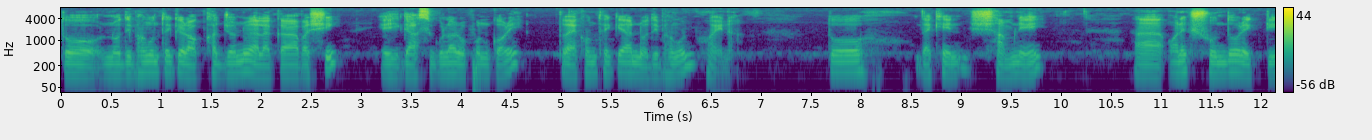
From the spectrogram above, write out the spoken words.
তো নদী ভাঙন থেকে রক্ষার জন্য এলাকাবাসী এই গাছগুলা রোপণ করে, তো এখন থেকে আর নদী ভাঙন হয় না। তো দেখেন সামনে অনেক সুন্দর একটি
